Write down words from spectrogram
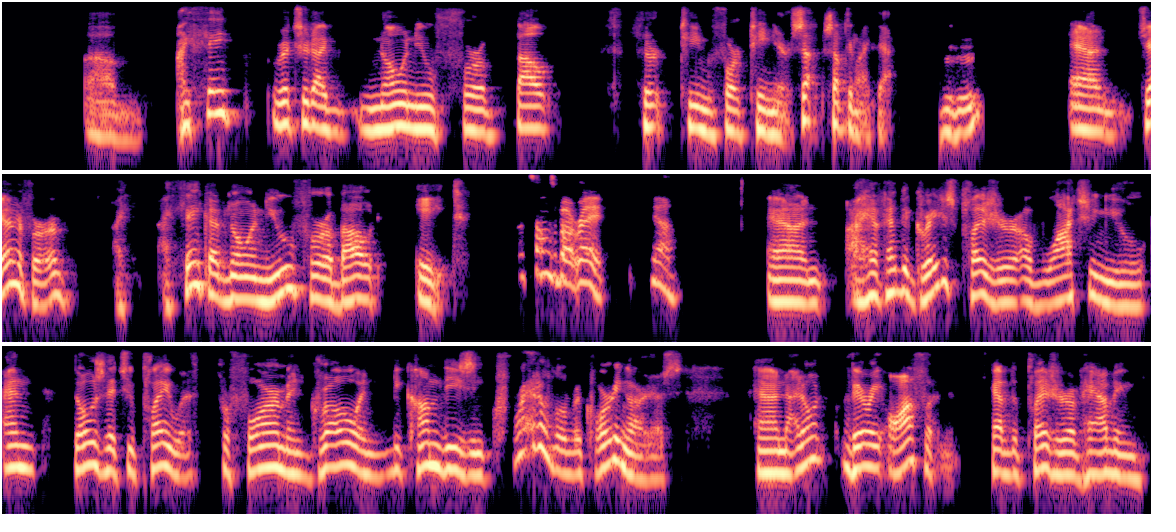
Um, I think, Richard, I've known you for about 13, 14 years, so, something like that. Mm-hmm. And Jennifer, I, I think I've known you for about eight. That sounds about right. Yeah. And I have had the greatest pleasure of watching you and those that you play with perform and grow and become these incredible recording artists. And I don't very often have the pleasure of having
